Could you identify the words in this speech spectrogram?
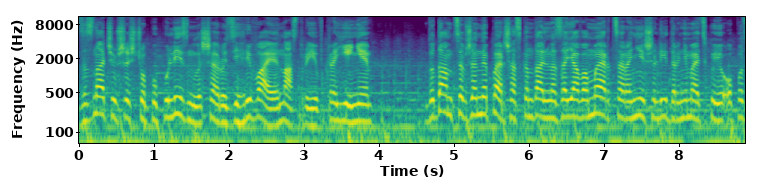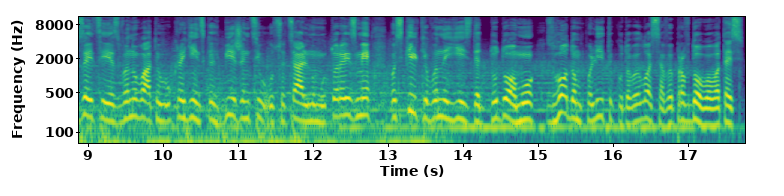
зазначивши, що популізм лише розігріває настрої в країні. Додам, це вже не перша скандальна заява Мерца. Раніше лідер німецької опозиції звинуватив українських біженців у соціальному туризмі, оскільки вони їздять додому. Згодом політику довелося виправдовуватись.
